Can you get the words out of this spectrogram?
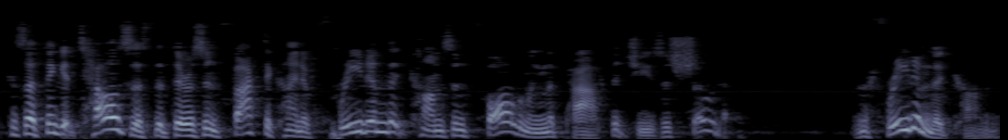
because I think it tells us that there is in fact a kind of freedom that comes in following the path that Jesus showed us. And the freedom that comes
